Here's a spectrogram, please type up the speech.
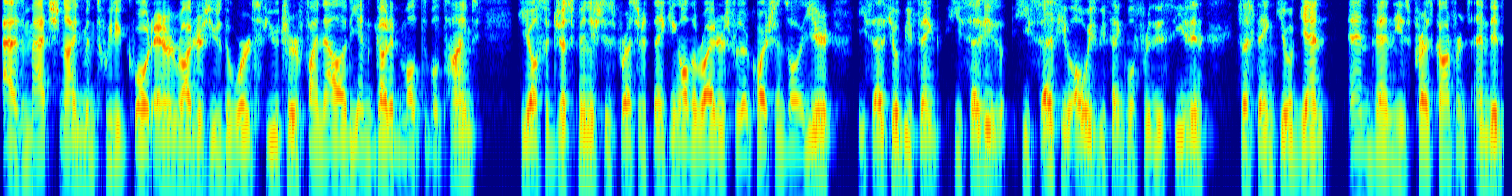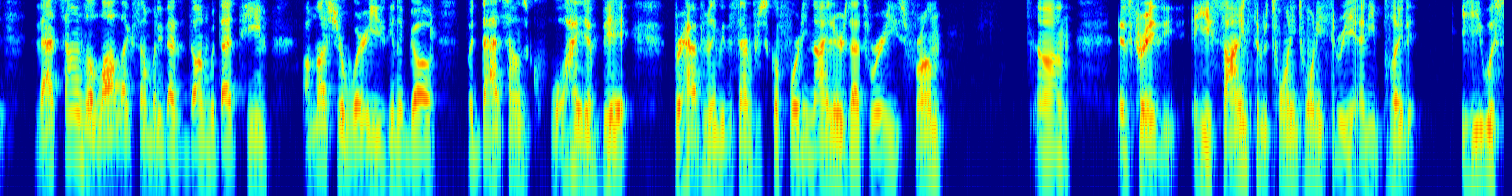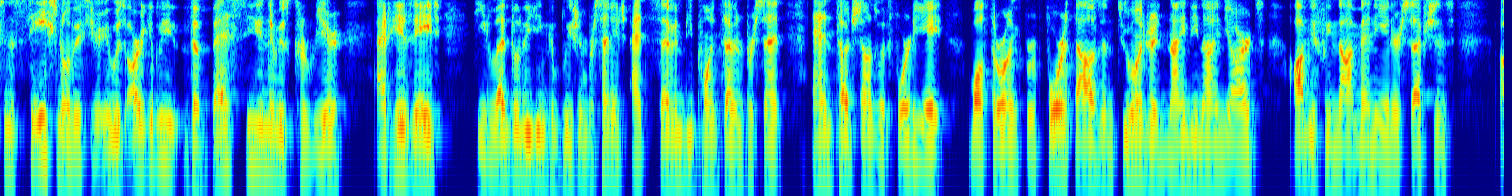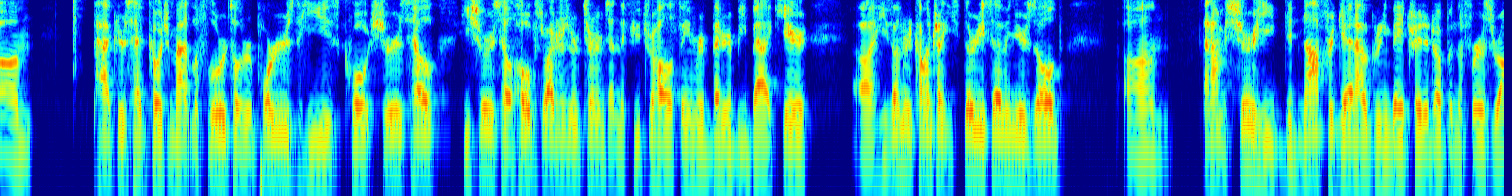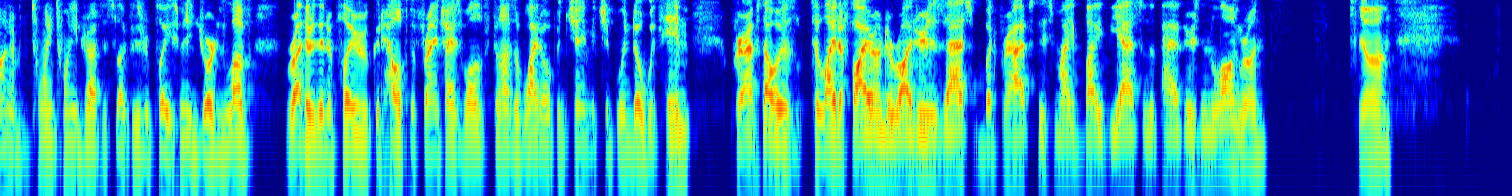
as Matt Schneidman tweeted, quote, Aaron Rodgers used the words future, finality, and gutted multiple times. He also just finished his presser thanking all the writers for their questions all year. He says he'll be thank he says he's he says he'll always be thankful for this season. Says thank you again. And then his press conference ended. That sounds a lot like somebody that's done with that team. I'm not sure where he's going to go, but that sounds quite a bit. Perhaps maybe the San Francisco 49ers, that's where he's from. Um, it's crazy. He signed through 2023 and he played, he was sensational this year. It was arguably the best season of his career at his age. He led the league in completion percentage at 70.7% and touchdowns with 48 while throwing for 4,299 yards. Obviously, not many interceptions. Um, Packers head coach Matt LaFleur told reporters he is, quote, sure as hell, he sure as hell hopes Rodgers returns and the future Hall of Famer better be back here. Uh, he's under contract. He's 37 years old. Um, and I'm sure he did not forget how Green Bay traded up in the first round of the 2020 draft to select his replacement in Jordan Love rather than a player who could help the franchise while it still has a wide open championship window with him. Perhaps that was to light a fire under Rodgers' ass, but perhaps this might bite the ass of the Packers in the long run. Um,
